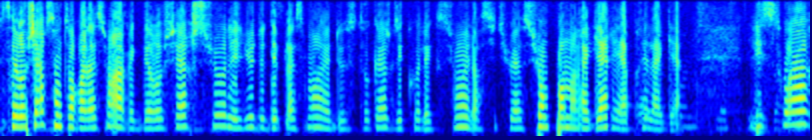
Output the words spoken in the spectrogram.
Ces recherches sont en relation avec des recherches sur les lieux de déplacement et de stockage des collections et leur situation pendant la guerre et après la guerre. L'histoire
